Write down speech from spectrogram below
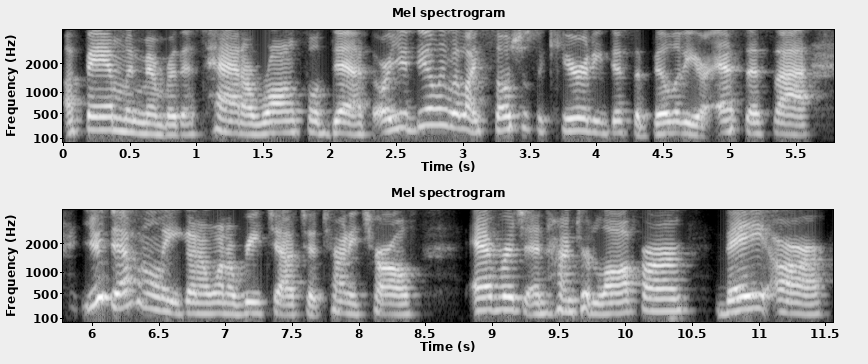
a family member that's had a wrongful death, or you're dealing with like Social Security disability or SSI, you're definitely going to want to reach out to Attorney Charles Everage and Hunter Law Firm. They are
